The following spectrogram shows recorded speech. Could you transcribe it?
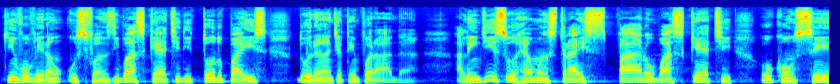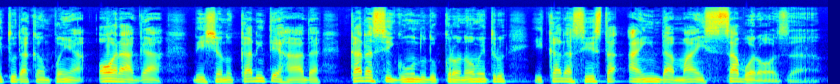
que envolverão os fãs de basquete de todo o país durante a temporada. Além disso, Hellmann's traz para o basquete o conceito da campanha Hora H, deixando cada enterrada, cada segundo do cronômetro e cada cesta ainda mais saborosa.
